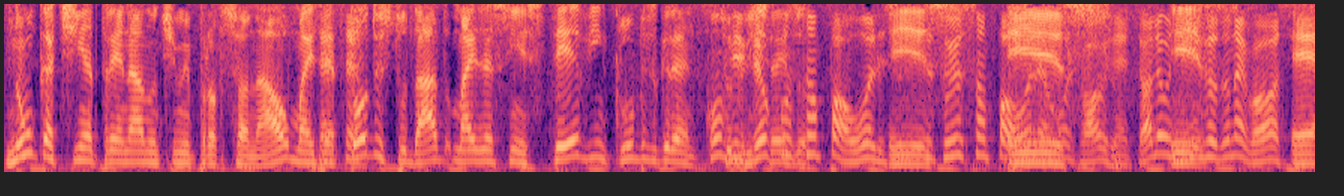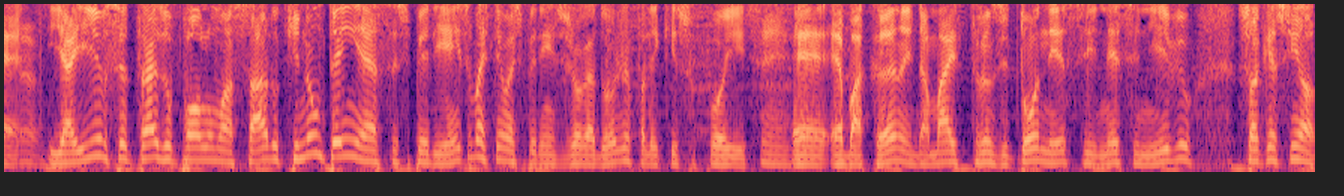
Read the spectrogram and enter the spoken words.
Nunca tinha treinado um time profissional, mas Deve é ser. todo estudado, mas assim, esteve em clubes grandes. Conviveu com o Sub-23 São Paulo, ele substituiu o São Paulo em alguns jogos, gente. Olha o nível do negócio. É, e aí você traz o Paulo Massaro, que não tem essa experiência, mas tem uma experiência de jogador, já falei que isso foi é, é bacana, ainda mais transitou nesse, nesse nível. Só que assim, ó,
